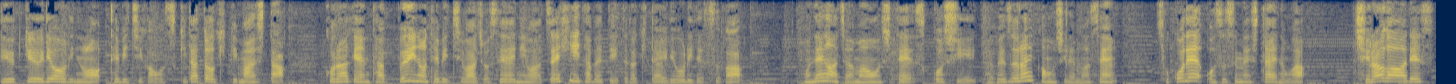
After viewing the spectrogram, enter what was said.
琉球料理の手びちがお好きだと聞きましたコラーゲンたっぷりの手びちは女性にはぜひ食べていただきたい料理ですが骨が邪魔をして少し食べづらいかもしれません。そこでおすすめしたいのがチラガーです。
